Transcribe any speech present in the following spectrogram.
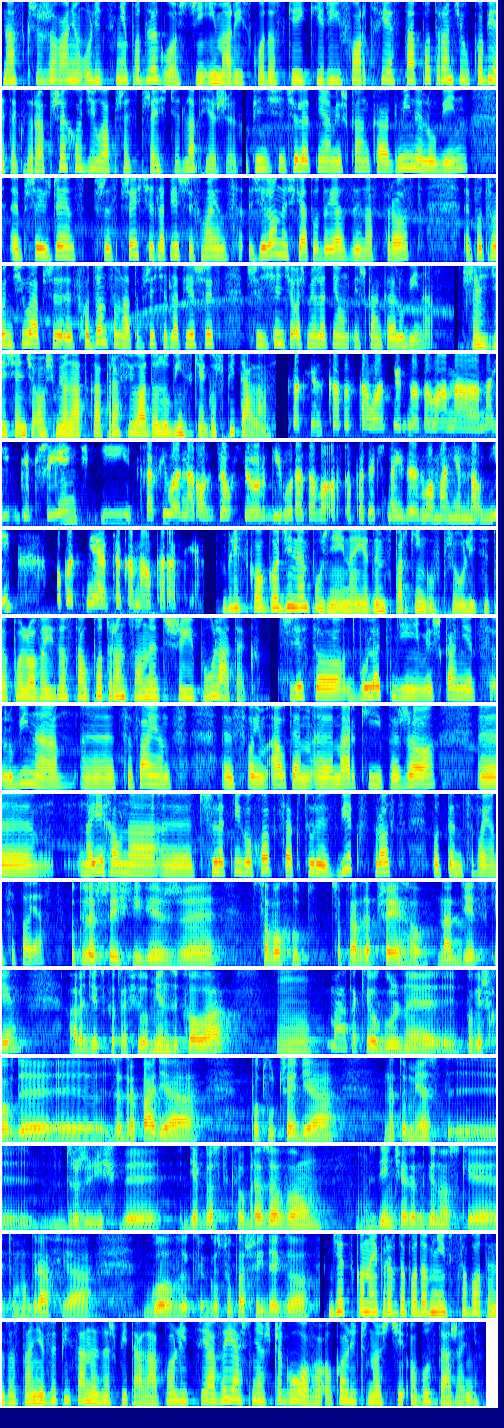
Na skrzyżowaniu ulic Niepodległości i Marii Skłodowskiej-Curie Ford Fiesta potrącił kobietę, która przechodziła przez przejście dla pieszych. 50-letnia mieszkanka gminy Lubin, e, przejeżdżając przez przejście dla pieszych, mając zielone światło do jazdy na wprost, e, potrąciła przy, wchodzącą na to przejście dla pieszych 68-letnią mieszkankę Lubina. 68-latka trafiła do lubińskiego szpitala. Pacjentka została zdiagnozowana na izbie przyjęć i trafiła na oddział chirurgii urazowo-ortopedycznej ze złamaniem nogi. Obecnie czeka na operację. Blisko godzinę później na jednym z parkingów przy ulicy Topolowej został potrącony 3,5-latek. 32-letni mieszkaniec Lubina, e, cofając e, swoim autem e, marki Peugeot, najechał na trzyletniego chłopca, który wbiegł wprost pod ten cofający pojazd. O tyle szczęśliwie, że samochód co prawda przejechał nad dzieckiem, ale dziecko trafiło między koła. Mm, Ma takie ogólne y, powierzchowne y, zadrapania, potłuczenia. Natomiast y, wdrożyliśmy diagnostykę obrazową, zdjęcie rentgenowskie, tomografia głowy, kręgosłupa szyjnego. Dziecko najprawdopodobniej w sobotę zostanie wypisane ze szpitala. Policja wyjaśnia szczegółowo okoliczności obu zdarzeń.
